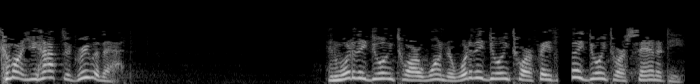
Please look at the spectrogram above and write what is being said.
Come on, you have to agree with that. And what are they doing to our wonder? What are they doing to our faith? What are they doing to our sanity?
